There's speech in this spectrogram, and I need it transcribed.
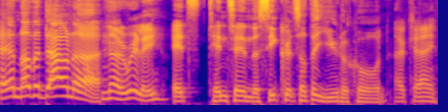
Another downer. No, really. It's Tintin: The Secrets of the Unicorn. Okay.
